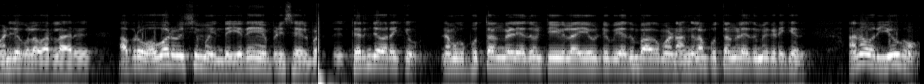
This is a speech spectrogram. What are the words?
மனிதகுல வரலாறு அப்புறம் ஒவ்வொரு விஷயமும் இந்த இதயம் எப்படி செயல்படும் தெரிஞ்ச வரைக்கும். நமக்கு புத்தகங்கள் எதுவும் டிவியில் யூடியூப் எதுவும் பார்க்க மாட்டோம். அங்கெல்லாம் புத்தகங்கள் எதுவுமே கிடைக்காது. ஆனால் ஒரு யூகம்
